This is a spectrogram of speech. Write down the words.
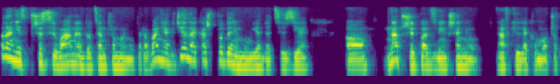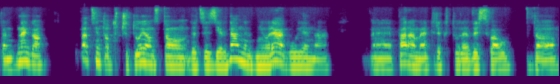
Badanie jest przesyłane do centrum monitorowania, gdzie lekarz podejmuje decyzję o na przykład zwiększeniu dawki leku moczopędnego. Pacjent odczytując tą decyzję w danym dniu reaguje na e, parametry, które wysłał do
